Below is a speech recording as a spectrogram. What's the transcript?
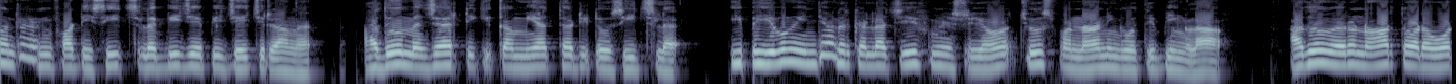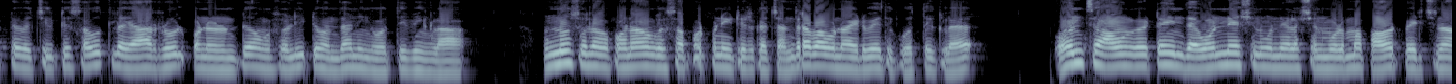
ஹண்ட்ரட் அண்ட் ஃபார்ட்டி சீட்ஸில் பிஜேபி ஜெயிச்சிருக்காங்க. அதுவும் மெஜாரிட்டிக்கு கம்மியாக தேர்ட்டி டூ சீட்ஸில் இப்போ இவங்க இந்தியாவில் இருக்க எல்லா சீஃப் மினிஸ்டரையும் சூஸ் பண்ணால் நீங்கள் ஒத்துப்பீங்களா? அதுவும் வெறும் நார்த்தோட ஓட்டை வச்சுக்கிட்டு சவுத்தில் யார் ரூல் பண்ணணுன்ட்டு அவங்க சொல்லிட்டு வந்தால் நீங்கள் ஒத்துப்பீங்களா? இன்னும் சொல்ல போனால் அவங்களுக்கு சப்போர்ட் பண்ணிகிட்டு இருக்க சந்திரபாபு நாயுடுவே இதுக்கு ஒத்துக்கல. ஒன்ஸ் அவங்ககிட்ட இந்த ஒன் நேஷன் ஒன் எலெக்ஷன் மூலமாக பவர் போயிடுச்சுன்னா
